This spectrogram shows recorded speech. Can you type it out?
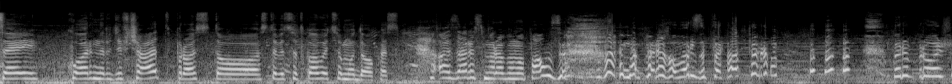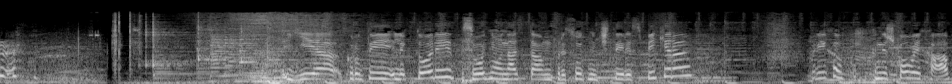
цей корнер дівчат просто стовідсотковий цьому доказ. А зараз ми робимо паузу на переговор з оператором. Перепрошую. Є крутий лекторій. Сьогодні у нас там присутні чотири спікера. Приїхав книжковий хаб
